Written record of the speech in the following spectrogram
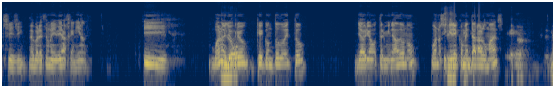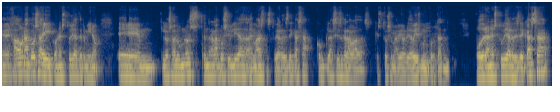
Sí, sí, me parece una idea genial. Y bueno, yo creo que con todo esto ya habríamos terminado, ¿no? Bueno, si quieres comentar algo más. Eh, me dejaba una cosa y con esto ya termino. Eh, los alumnos tendrán la posibilidad, además, de estudiar desde casa con clases grabadas, que esto se me había olvidado y es muy importante. Podrán estudiar desde casa,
